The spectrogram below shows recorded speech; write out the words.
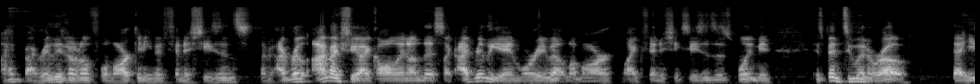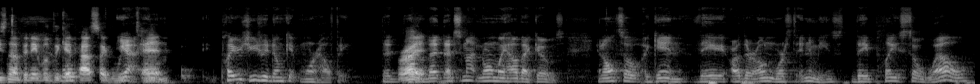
I, I really don't know if Lamar can even finish seasons. I mean, I really, I'm actually like all in on this. Like, I really am worried about Lamar like finishing seasons at this point. I mean, it's been two in a row that he's not been able to get Well, past like week yeah, ten. players usually don't get more healthy. That, Right. that- that's not normally how that goes. And also, again, they are their own worst enemies. They play so well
